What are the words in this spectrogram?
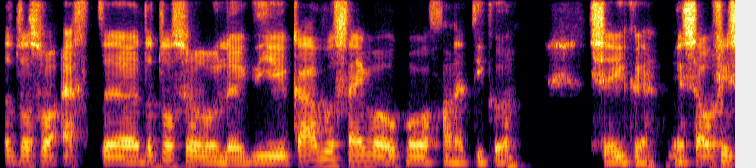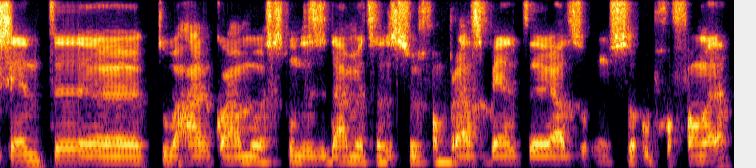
dat was wel echt, dat was wel leuk. Die Cabo's zijn wel ook wel fanatiek hoor. Zeker. In São Vicente, uh, toen we aankwamen, stonden ze daar met een soort van brassband. Uh, hadden ze ons opgevangen.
